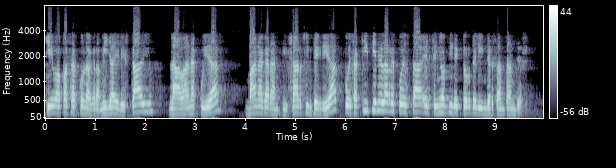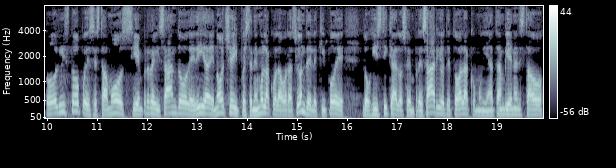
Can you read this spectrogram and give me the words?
¿Qué va a pasar con la gramilla del estadio? ¿La van a cuidar? ¿Van a garantizar su integridad? Pues aquí tiene la respuesta el señor director del INDER Santander todo listo, pues estamos siempre revisando de día, de noche y pues tenemos la colaboración del equipo de logística de los empresarios, de toda la comunidad también han estado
